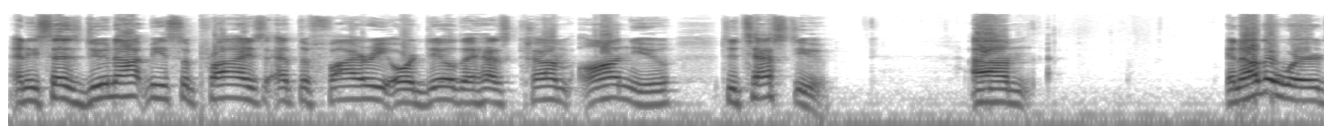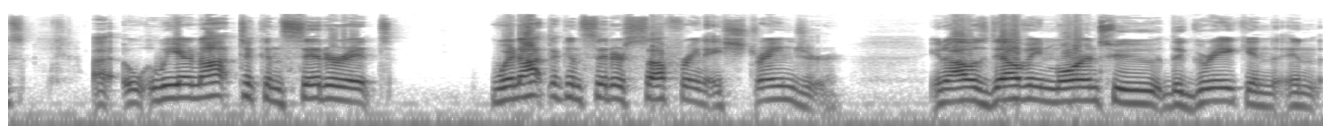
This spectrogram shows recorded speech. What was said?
And he says, Do not be surprised at the fiery ordeal that has come on you to test you. Um, in other words, uh, we are not to consider it, we're not to consider suffering a stranger. You know, I was delving more into the Greek and, and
